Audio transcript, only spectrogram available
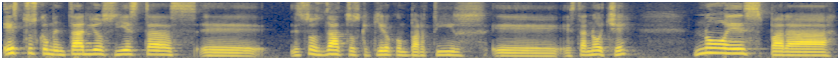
estos comentarios y estas, eh, estos datos que quiero compartir eh, esta noche no es para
